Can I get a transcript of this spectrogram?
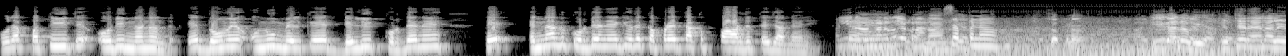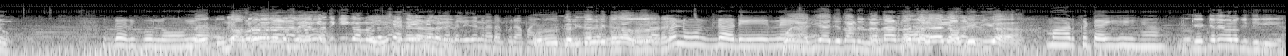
ਉਹਦਾ ਪਤੀ ਤੇ ਉਹਦੀ ਨਨੰਦ ਇਹ ਦੋਵੇਂ ਉਹਨੂੰ ਮਿਲ ਕੇ ਡੇਲੀ ਕੁੱਟਦੇ ਨੇ ਤੇ ਇੰਨਾ ਕੁ ਕੁੱਟਦੇ ਨੇ ਕਿ ਉਹਦੇ ਕੱਪੜੇ ਤੱਕ ਪਾੜ ਦਿੱਤੇ ਜਾਂਦੇ ਨੇ। ਕੀ ਨਾਮ ਮੈਡਮ ਜੀ ਆਪਣਾ? ਸਪਨਾ। ਸੁਪਨਾ। ਕੀ ਗੱਲ ਹੋ ਗਈ ਆ? ਕਿੱਥੇ ਰਹਿਣ ਵਾਲੇ ਹੋ? ਡਰ ਕੋਲੋਂ ਮੈਂ ਤੂੰ ਦੱਸ ਰਿਹਾ ਅੱਜ ਕੀ ਗੱਲ ਹੋਈ ਹੈ? ਕਿੱਥੇ ਰਹਿਣ ਵਾਲੇ? ਉਹਨੂੰ ਗਲੀ ਦਾ ਵੀ ਨਹੀਂ ਪਤਾ ਹੋਗਾ ਮੈਨੂੰ ਡੈਡੀ ਨੇ ਹੋਇਆ ਜੀ ਅੱਜ ਤੁਹਾਡੇ ਨਾਲ। ਚੱਲ ਇਹ ਦੱਸ ਦੇ ਕੀ ਹੋਇਆ? ਮਾਰ ਕਟਾਈ ਹੋਈ ਆ। ਕਿ ਕਿਹਦੇ ਵੱਲੋਂ ਕੀਤੀ ਗਈ ਹੈ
